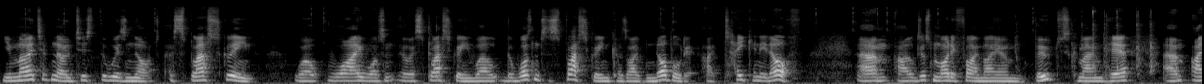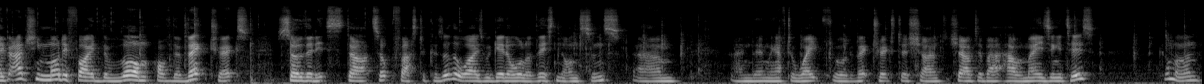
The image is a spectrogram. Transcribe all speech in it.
you might have noticed there was not a splash screen. Well why wasn't there a splash screen? Well there wasn't a splash screen because I've nobbled it. I've taken it off. Um, I'll just modify my own boot command here. Um, I've actually modified the ROM of the Vectrex so that it starts up faster because otherwise we get all of this nonsense. Um, and then we have to wait for the Vectrex to shout, shout about how amazing it is. Come on.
